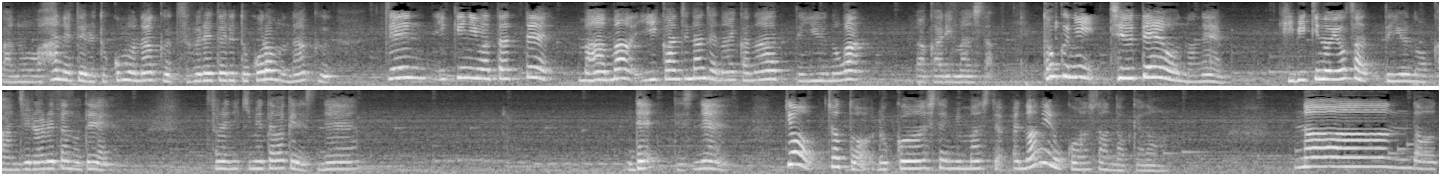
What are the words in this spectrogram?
あの跳ねてるとこもなく潰れてるところもなく全域にわたってまあまあいい感じなんじゃないかなっていうのが分かりました。特に中低音のね響きの良さっていうのを感じられたのでそれに決めたわけですね。でですね今日ちょっと録音してみましてえ何録音したんだっけな？なんだっ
